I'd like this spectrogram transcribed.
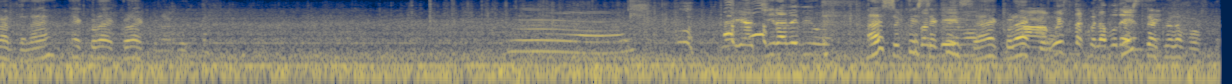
Guardala, eh? Eccola, eccola, eccola, curva. Raga, girate più. Adesso questa è questa, eccola, Ah, eccola. questa è quella potente. Questa è quella forte.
